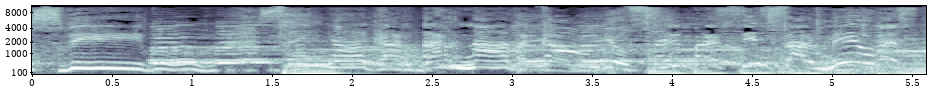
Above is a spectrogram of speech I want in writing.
vivo. E desvivo, sem aguardar nada a cambio, sem precisar mil vestidos,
